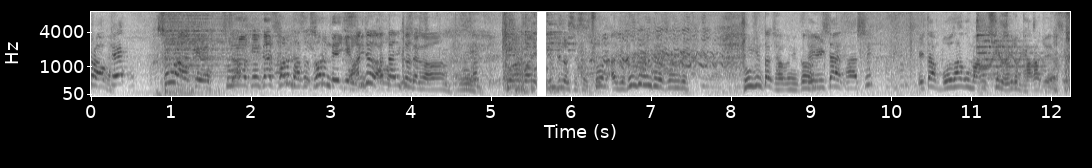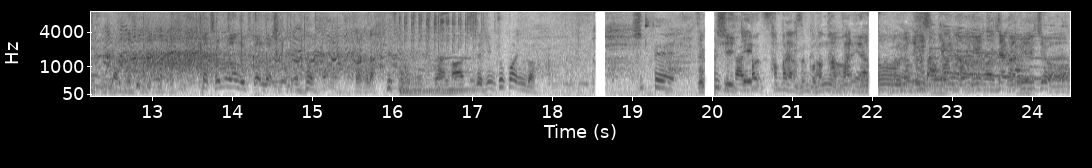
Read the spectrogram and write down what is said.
29개? 29개. 29개니까 35, 34개. 완전 왔다니까 내가. 흔들었었어. 좋은 아 이게 흔들 흔들었었는데 중심 딱 잡으니까 일단 다시 일단 못하고 망치로 이름 박아줘요. 나 절로 가면 어떡하려고. 아 진짜 힘 쭉 빠진다. 10대 역시 게임은 삼반양승보다 단판이야. 긴장감이 되죠.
